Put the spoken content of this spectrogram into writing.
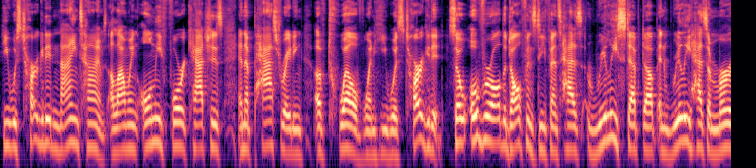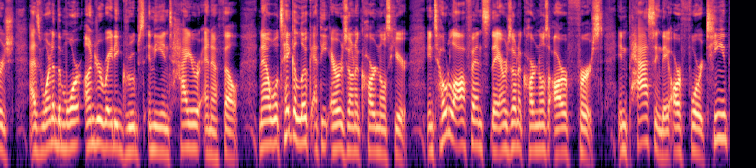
he was targeted nine times, allowing only four catches and a pass rating of 12 when he was targeted. So, overall, the Dolphins defense has really stepped up and really has emerged as one of the more underrated groups in the entire NFL. Now, we'll take a look at the Arizona Cardinals here. In total offense, the Arizona Cardinals are first. In passing, they are 14th,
